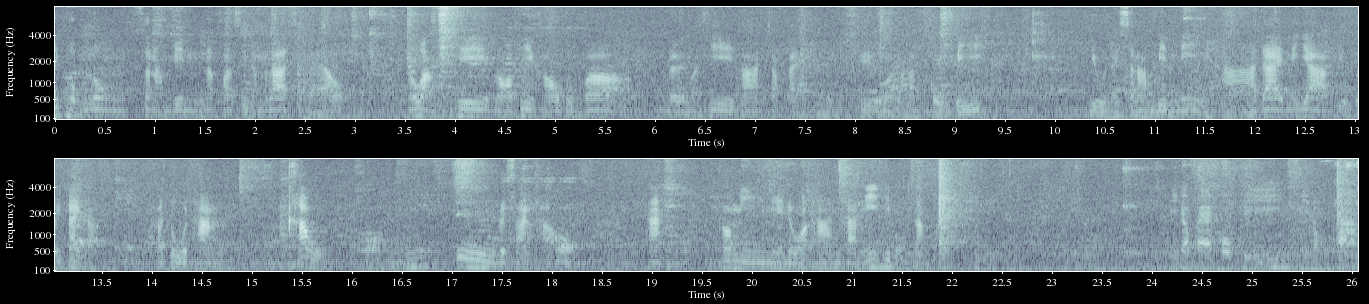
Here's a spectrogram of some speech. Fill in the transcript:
ที่ผมลงสนามบินนครศรีธรรมราชเสร็จแล้ว ระหว่างที่รอพี่เขาผมก็เดินมาที่ร้านกาแฟหนึ่งชื่อว่าร้านโกปีอยู่ในสนามบินนี่หาได้ไม่ยากอยู่ใกล้ๆกับประตูทางเข้าของผู้โดยสารขาออกนะก็มีเมนูอาหารตามนี้ที่ผมสั่งมามีกาแฟโกปีมีขนมปัง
